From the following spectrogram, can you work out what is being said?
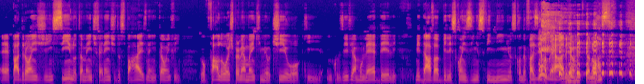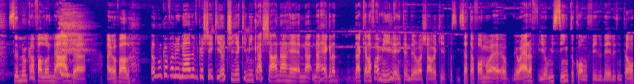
é, padrões de ensino também diferentes dos pais, né? Então, enfim, eu falo hoje para minha mãe que meu tio, ou que inclusive a mulher dele, me dava beliscõezinhos fininhos quando eu fazia algo errado. E eu nossa, você nunca falou nada. Aí eu falo, eu nunca falei nada porque eu achei que eu tinha que me encaixar na, re, na, na regra daquela família, entendeu? Eu achava que, tipo, de certa forma, eu, eu era e eu me sinto como filho deles. Então,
